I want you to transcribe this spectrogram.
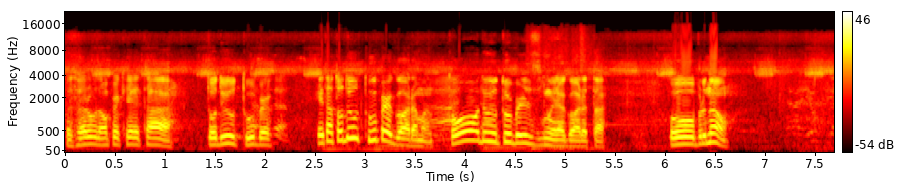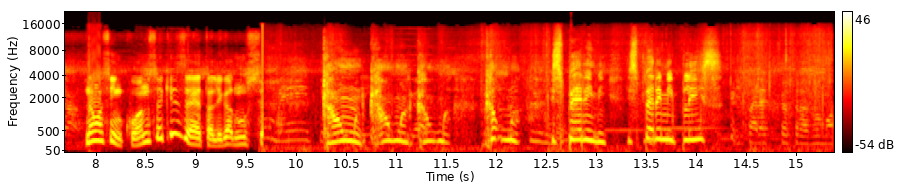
Só espero o Brunão porque ele tá todo youtuber. Ele tá todo youtuber agora, mano. Todo youtuberzinho ele agora tá. Ô, Brunão. Não, assim, quando você quiser, tá ligado? Não sei. Calma, calma, calma, calma. Espere-me, espere-me, please. Parece que você atrasou uma.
